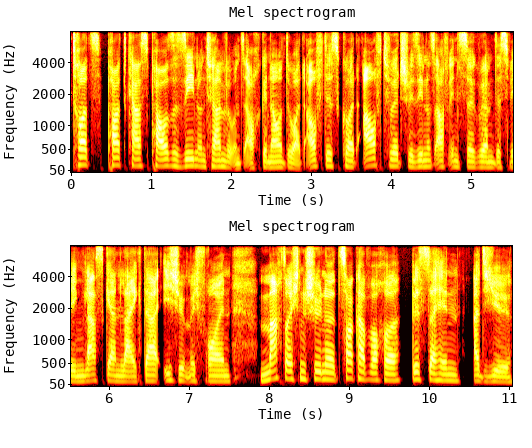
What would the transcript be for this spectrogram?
Trotz Podcast-Pause sehen und hören wir uns auch genau dort. Auf Discord, auf Twitch, wir sehen uns auf Instagram. Deswegen lasst gern ein Like da, ich würde mich freuen. Macht euch eine schöne Zockerwoche. Bis dahin, adieu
